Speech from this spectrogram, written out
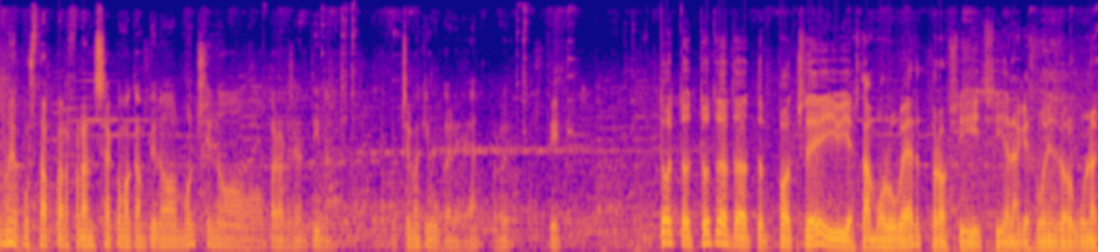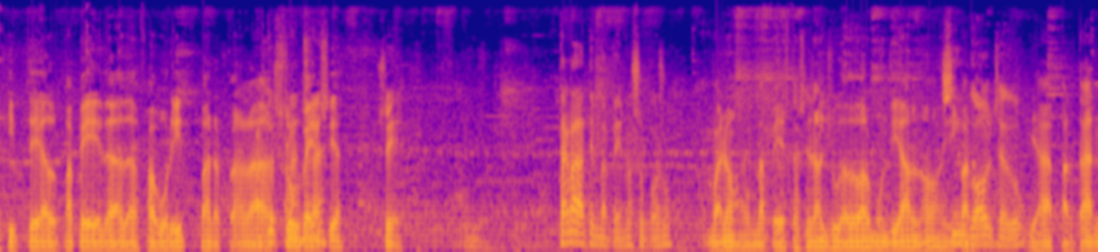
no he apostat per França com a campiona del món, sinó per Argentina. Potser m'equivocaré, eh? Però bé, en fi. Tot, tot, tot, tot, tot pot ser i està molt obert, però si, si en aquests moments algun equip té el paper de, de favorit per, per la Per és França, solvència... Sí. T'ha agradat Mbappé, no suposo? Bueno, Mbappé està sent el jugador del Mundial, no? I 5 gols, Edu. Ja, per tant,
